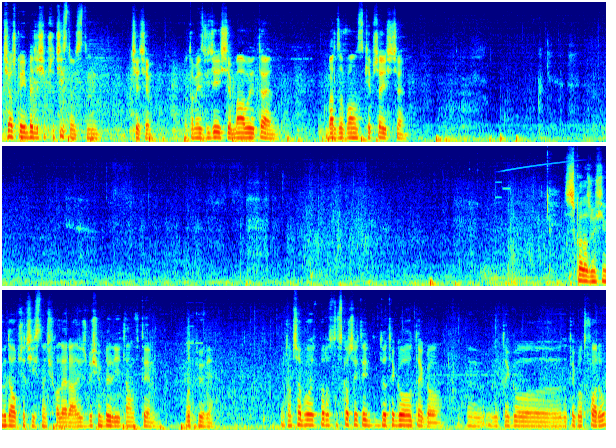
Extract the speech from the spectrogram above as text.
ciężko mi będzie się przecisnąć z tym cieciem. Natomiast widzieliście mały ten, bardzo wąskie przejście. Szkoda, że mi się nie udało przecisnąć, cholera. Już byśmy byli tam w tym, w odpływie. No tam trzeba było po prostu wskoczyć do tego, tego, y, do tego, do tego otworu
